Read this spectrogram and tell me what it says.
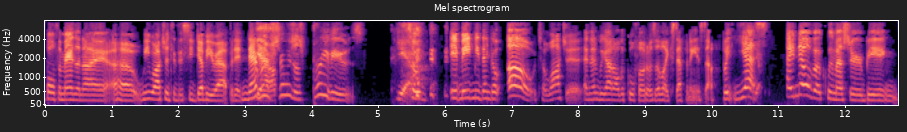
both Amanda and I, uh, we watch it through the CW app, and it never Yeah. shows us previews. Yeah. So it made me then go, oh, to watch it. And then we got all the cool photos of like Stephanie and stuff. But yes, I know about Cluemaster being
